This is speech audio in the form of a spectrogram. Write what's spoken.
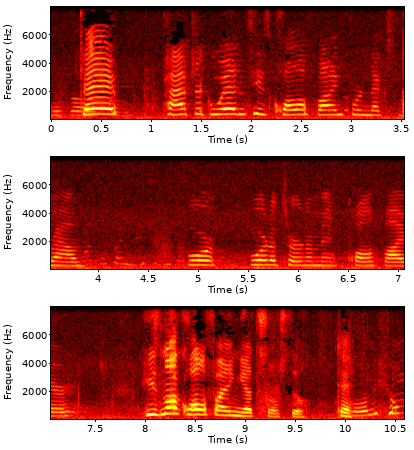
With the. Okay, um, Patrick wins. He's qualifying for next round for for the tournament qualifier. He's not qualifying yet, so still. Okay. Well, let me show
